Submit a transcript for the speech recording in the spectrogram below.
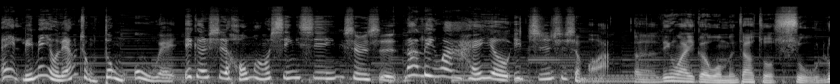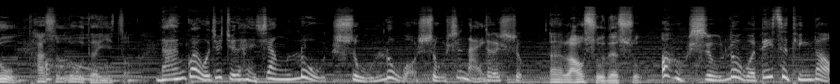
哎，里面有两种动物，哎，一个是红毛猩猩，是不是？那另外还有一只是什么啊？呃，另外一个我们叫做鼠鹿，它是鹿的一种。哦，难怪我就觉得很像鹿，鼠鹿哦，鼠是哪一个属？呃，老鼠的鼠。哦，鼠鹿，我第一次听到，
